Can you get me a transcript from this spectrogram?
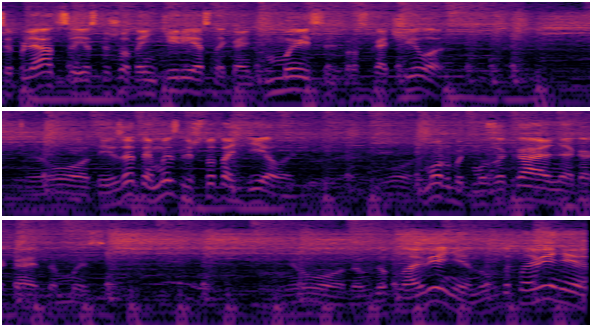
Цепляться, если что-то интересное, какая-нибудь мысль проскочила. Вот. И из этой мысли что-то делать. Вот. Может быть, музыкальная какая-то мысль. Вот. А вдохновение, ну, вдохновение...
